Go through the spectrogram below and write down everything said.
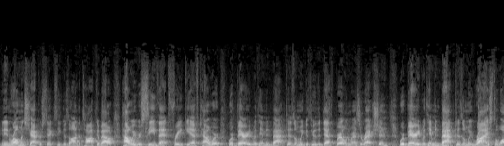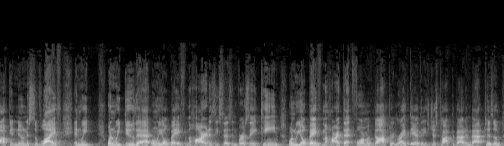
and in Romans chapter 6, he goes on to talk about how we receive that free gift, how we're, we're buried with him in baptism. We go through the death, burial, and resurrection. We're buried with him in baptism. We rise to walk in newness of life. And we, when we do that, when we obey from the heart, as he says in verse 18, when we obey from the heart, that form of doctrine right there that he's just talked about in baptism,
